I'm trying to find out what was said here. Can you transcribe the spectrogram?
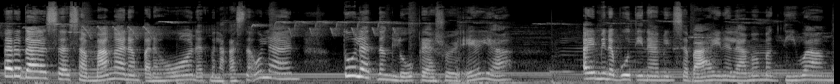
Pero dahil sa sama nga ng panahon at malakas na ulan, tulad ng low pressure area, ay minabuti namin sa bahay na lamang magdiwang.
